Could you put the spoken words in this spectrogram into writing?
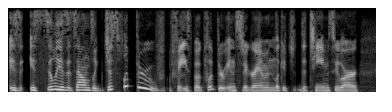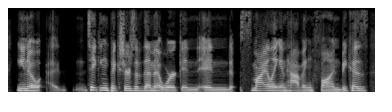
is as silly as it sounds like just flip through Facebook, flip through Instagram and look at the teams who are, you know, uh, taking pictures of them at work and and smiling and having fun because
